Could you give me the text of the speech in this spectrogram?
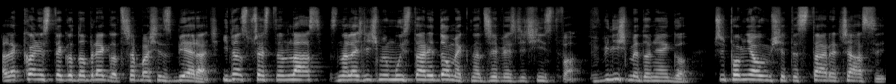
Ale koniec tego dobrego, trzeba się zbierać. Idąc przez ten las, znaleźliśmy mój stary domek na drzewie z dzieciństwa. Wbiliśmy do niego. Przypomniały mi się te stare czasy.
